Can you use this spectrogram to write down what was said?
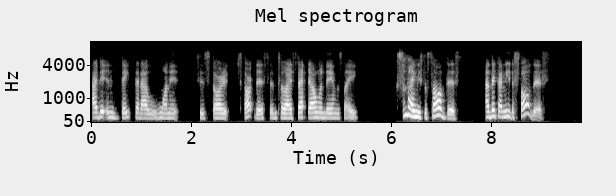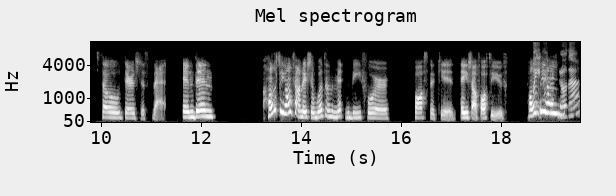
I didn't think that I wanted to start start this until I sat down one day and was like, somebody needs to solve this. I think I need to solve this. So there's just that. And then Home Sweet Home Foundation wasn't meant to be for foster kids, aged out foster youth. Home Wait, Sweet Home know that.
